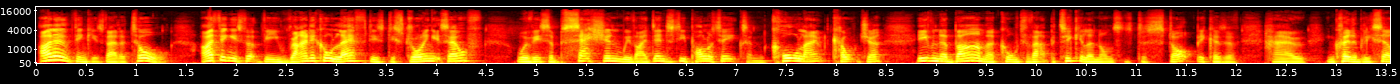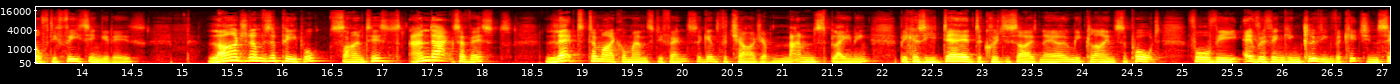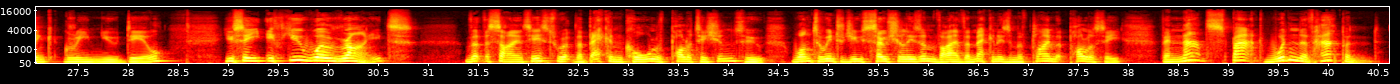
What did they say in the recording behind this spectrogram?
I don't think it's that at all. I think it's that the radical left is destroying itself with its obsession with identity politics and call out culture. Even Obama called for that particular nonsense to stop because of how incredibly self defeating it is. Large numbers of people, scientists and activists, leapt to Michael Mann's defence against the charge of mansplaining because he dared to criticise Naomi Klein's support for the everything, including the kitchen sink Green New Deal. You see, if you were right that the scientists were at the beck and call of politicians who want to introduce socialism via the mechanism of climate policy, then that spat wouldn't have happened.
